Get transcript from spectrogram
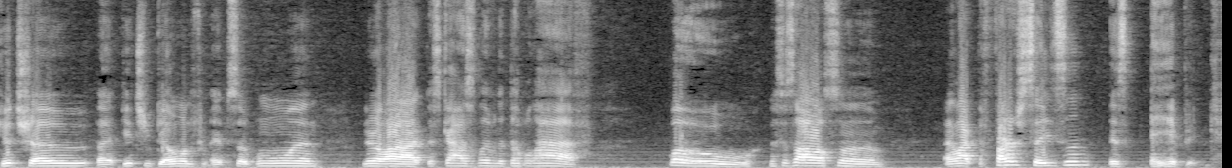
good show that gets you going from episode one. You're like, this guy's living a double life. Whoa, this is awesome. And like the first season is epic.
